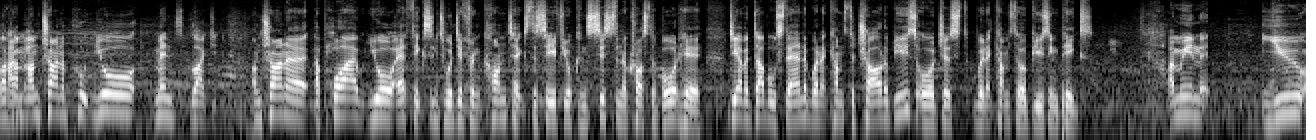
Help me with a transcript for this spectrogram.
Like I I'm, mean- I'm trying to put your ment like I'm trying to apply your ethics into a different context to see if you're consistent across the board here. Do you have a double standard when it comes to child abuse, or just when it comes to abusing pigs? i mean you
